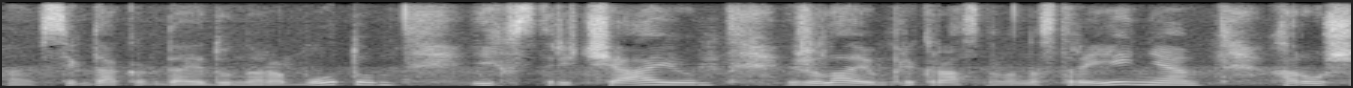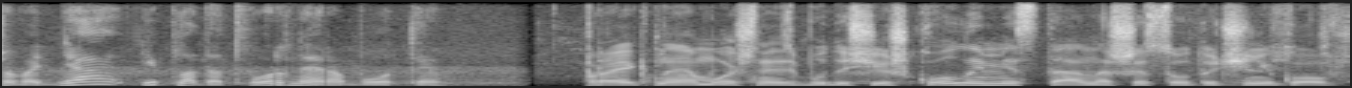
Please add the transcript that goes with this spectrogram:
А, всегда, когда иду на работу, их встречаю. Желаю им прекрасного настроения, хорошего дня и плодотворной работы. Проектная мощность будущей школы – места на 600 учеников.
